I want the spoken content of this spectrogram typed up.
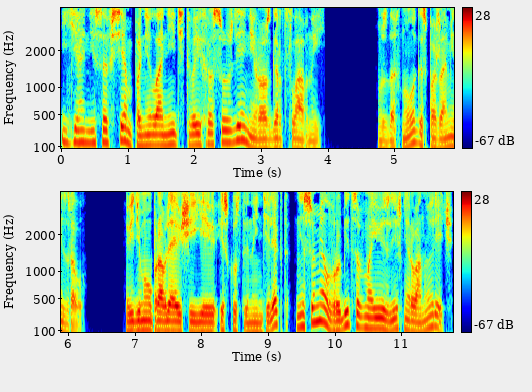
Я не совсем поняла нить твоих рассуждений, Росгард славный, вздохнула госпожа Мизрал. Видимо, управляющий ею искусственный интеллект не сумел врубиться в мою излишне рваную речь,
